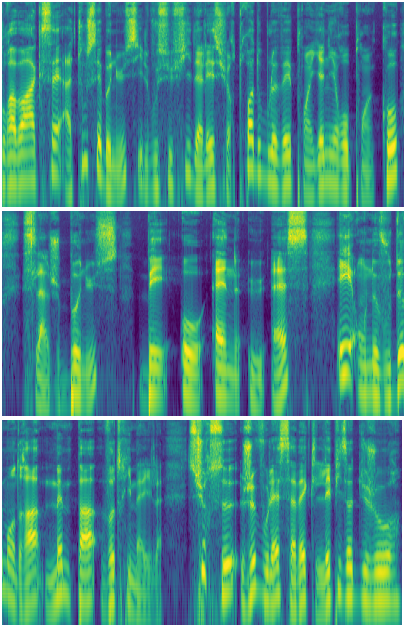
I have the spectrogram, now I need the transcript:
Pour avoir accès à tous ces bonus, il vous suffit d'aller sur www.yaniro.co slash bonus, B-O-N-U-S, et on ne vous demandera même pas votre email. Sur ce, je vous laisse avec l'épisode du jour.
